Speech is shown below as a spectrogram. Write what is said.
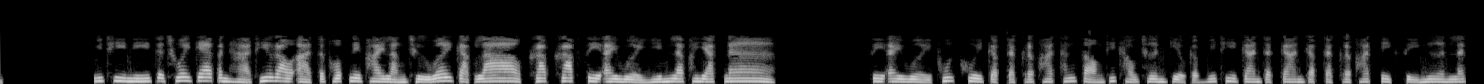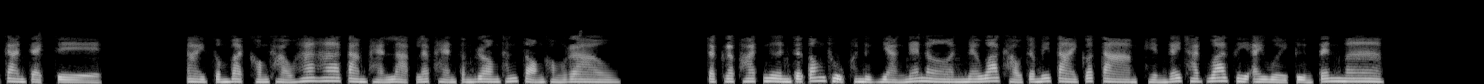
ๆวิธีนี้จะช่วยแก้ปัญหาที่เราอาจจะพบในภายหลังถือเว่ยกักเล่า ครับครับซีไอเวยยิ้มและพยักหน้า ซีไอเวยพูดคุยกับจักรพรรดิทั้งสองที่เขาเชิญเกี่ยวกับวิธีการจัดการกับจักรพรรดิปีกสีเงินและการแจกเจไอสมบัติของเขาห้าห้าตามแผนหลักและแผนสำรองทั้งสองของเราจักรพรรดิเงินจะต้องถูกผนึกอย่างแน่นอนแม้ว่าเขาจะไม่ตายก็ตาม เห็นได้ชัดว่าซีไอเวยตื่นเต้นมาก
